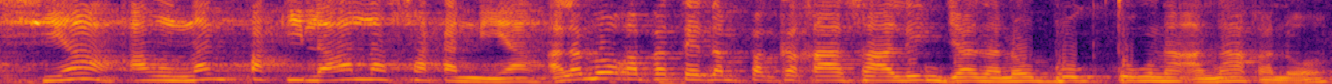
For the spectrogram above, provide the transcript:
siya ang nagpakilala sa Kanya. Alam mo kapatid, ang pagkakasalin dyan, ano, bugtong na anak, ano?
